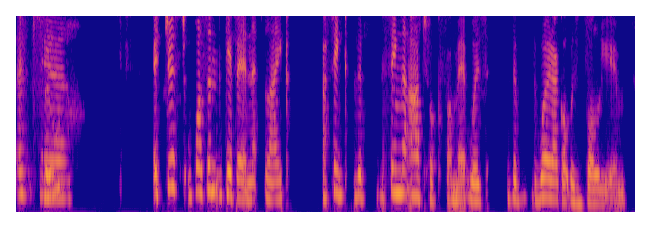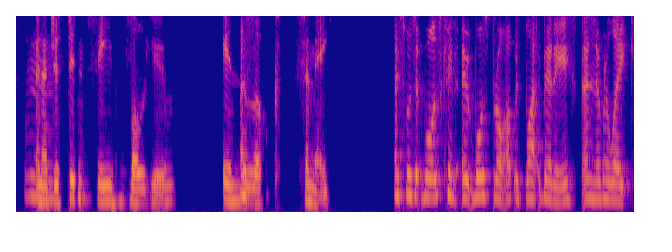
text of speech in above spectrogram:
If so, Yeah. It just wasn't given like I think the, the thing that I took from it was the the word I got was volume, and I Mm. just didn't see volume in the s- look for me. I suppose it was kind it was brought up with Blackberry, and they were like,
